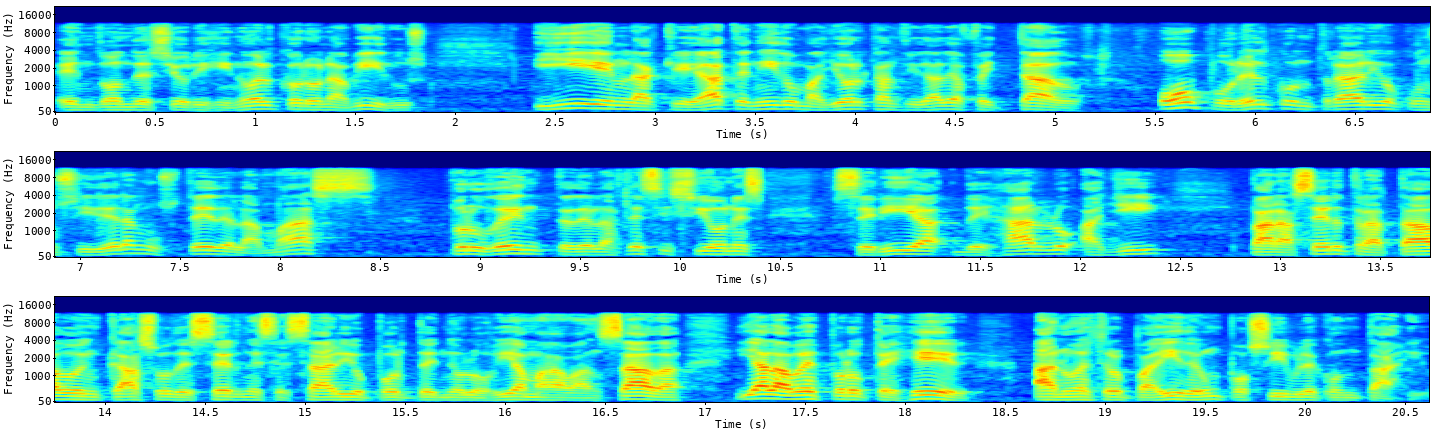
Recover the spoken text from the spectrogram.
en donde se originó el coronavirus, y en la que ha tenido mayor cantidad de afectados, o por el contrario, consideran ustedes la más prudente de las decisiones sería dejarlo allí para ser tratado en caso de ser necesario por tecnología más avanzada y a la vez proteger a nuestro país de un posible contagio.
